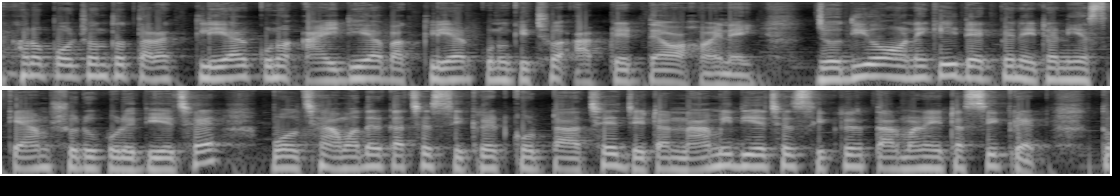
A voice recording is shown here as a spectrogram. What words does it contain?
এখনও পর্যন্ত তারা ক্লিয়ার কোনো আইডিয়া বা ক্লিয়ার কোনো কিছু আপডেট দেওয়া হয় নাই। যদিও অনেকেই দেখবেন এটা নিয়ে স্ক্যাম শুরু করে দিয়েছে, বলছে আমাদের কাছে সিক্রেট কোডটা আছে, যেটা নামই দিয়েছে সিক্রেট তার মানে এটা সিক্রেট তো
